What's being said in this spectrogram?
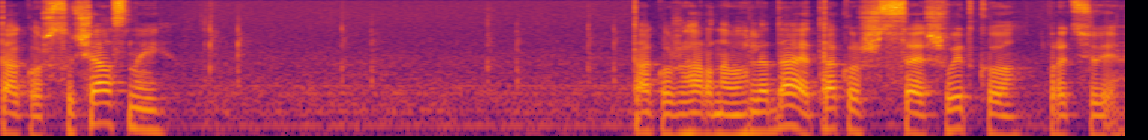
Також сучасний. Також гарно виглядає, також все швидко працює.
